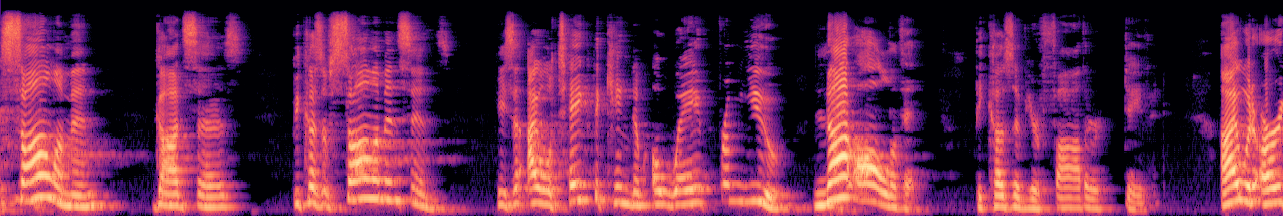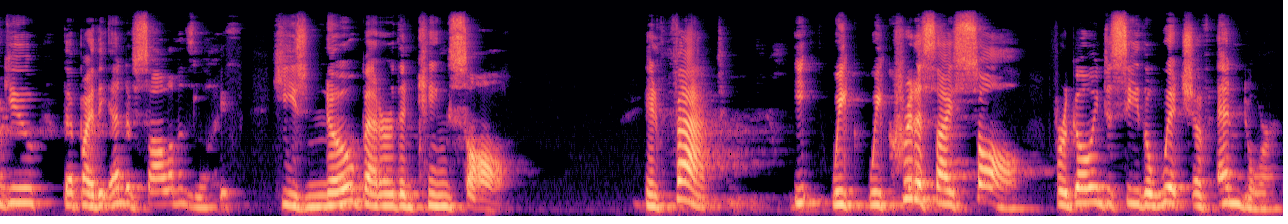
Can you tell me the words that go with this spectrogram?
Solomon, God says, because of Solomon's sins, he said, I will take the kingdom away from you, not all of it, because of your father David. I would argue that by the end of Solomon's life, he's no better than King Saul. In fact, we, we criticize Saul for going to see the witch of Endor,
